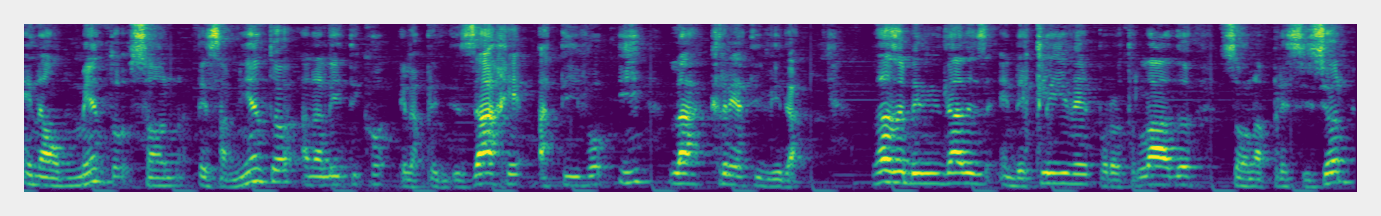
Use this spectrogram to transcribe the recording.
en aumento son pensamiento analítico, el aprendizaje activo y la creatividad. Las habilidades en declive, por otro lado, son la precisión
